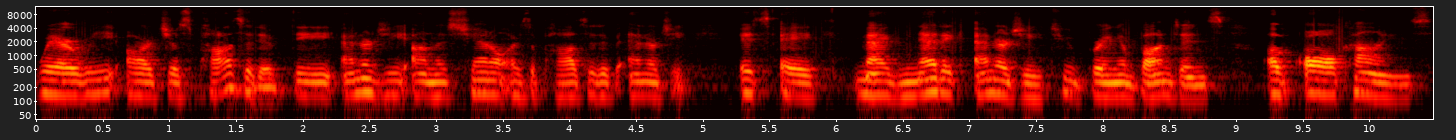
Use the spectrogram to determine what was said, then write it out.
where we are just positive. The energy on this channel is a positive energy. It's a magnetic energy to bring abundance of all kinds.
